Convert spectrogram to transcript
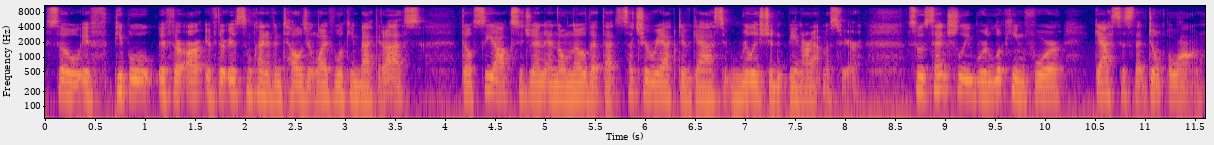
So if people, if there are, if there is some kind of intelligent life looking back at us, they'll see oxygen and they'll know that that's such a reactive gas, it really shouldn't be in our atmosphere. So essentially, we're looking for gases that don't belong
